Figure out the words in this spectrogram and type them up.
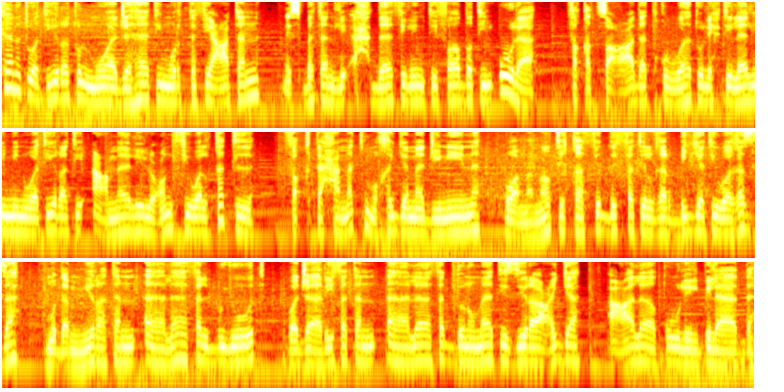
كانت وتيرة المواجهات مرتفعة نسبة لأحداث الانتفاضة الأولى فقد صعدت قوات الاحتلال من وتيرة أعمال العنف والقتل فاقتحمت مخيم جنين ومناطق في الضفة الغربية وغزة مدمرة آلاف البيوت وجارفة آلاف الدنمات الزراعية على طول البلاد.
